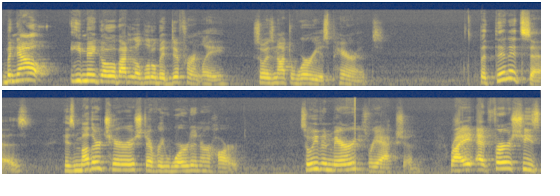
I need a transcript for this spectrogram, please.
But now he may go about it a little bit differently so as not to worry his parents. But then it says, his mother cherished every word in her heart. So even Mary's reaction, right? At first she's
